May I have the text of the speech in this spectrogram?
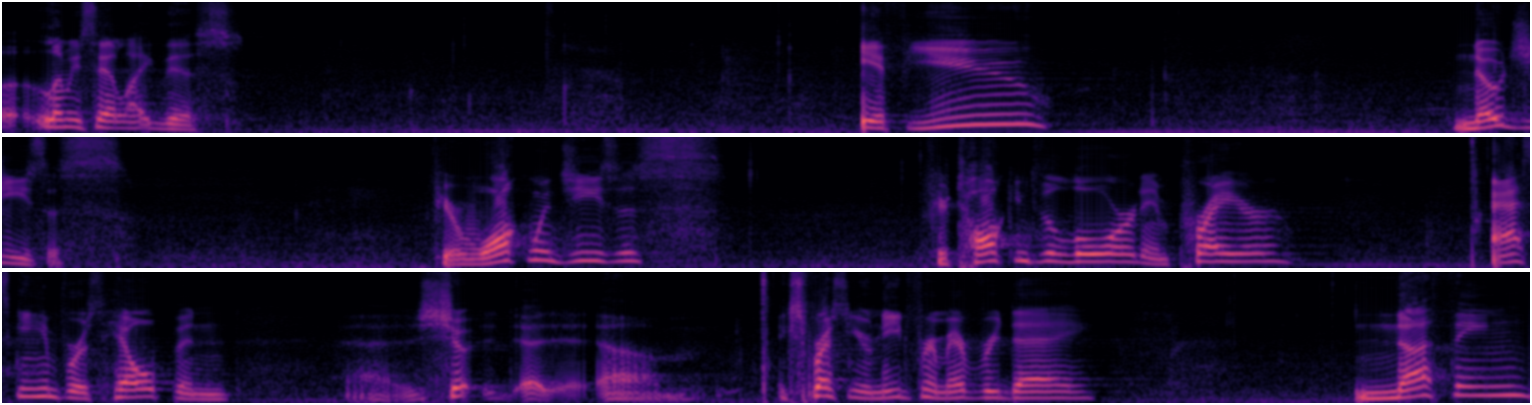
uh, let me say it like this If you know Jesus, if you're walking with Jesus, if you're talking to the Lord in prayer, asking Him for His help and uh, uh, um, expressing your need for Him every day, nothing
